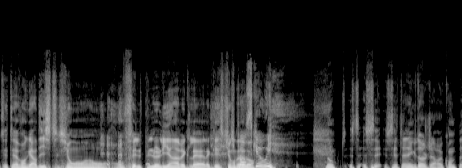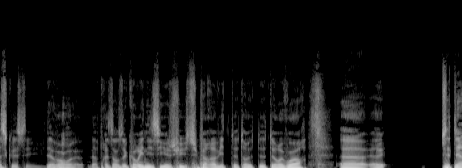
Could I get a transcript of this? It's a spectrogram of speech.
tu étais avant-gardiste, si on, fait le, lien avec la, question d'avant. Je pense que oui. Donc, cette anecdote, je la raconte parce que c'est évidemment euh, la présence de Corinne ici et je suis super ravi de te, revoir. Euh, euh, c'était,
